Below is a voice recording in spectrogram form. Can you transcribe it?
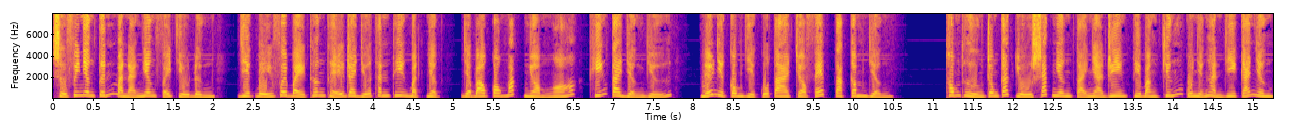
Sự phi nhân tính mà nạn nhân phải chịu đựng, việc bị phơi bày thân thể ra giữa thanh thiên bạch nhật và bao con mắt nhòm ngó khiến ta giận dữ nếu như công việc của ta cho phép ta căm giận. Thông thường trong các vụ sát nhân tại nhà riêng thì bằng chứng của những hành vi cá nhân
